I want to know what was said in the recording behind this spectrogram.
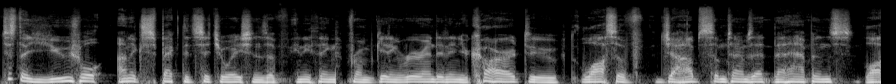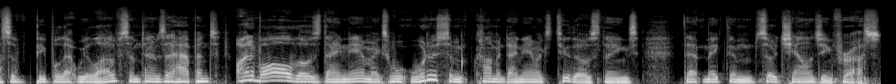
just the usual unexpected situations of anything from getting rear-ended in your car to loss of jobs. Sometimes that, that happens. Loss of people that we love. Sometimes that happens. Out of all those dynamics what are some common dynamics to those things that make them so challenging for us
